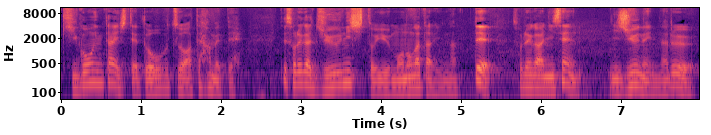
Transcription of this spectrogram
記号に対して動物を当てはめてでそれが十二支という物語になってそれが2020年になる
